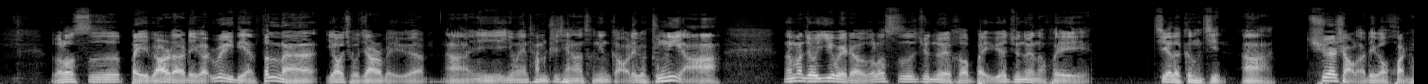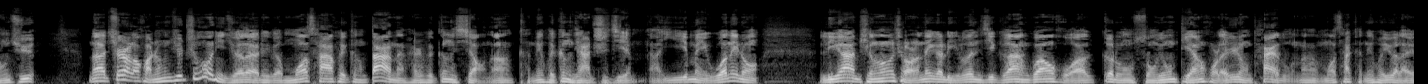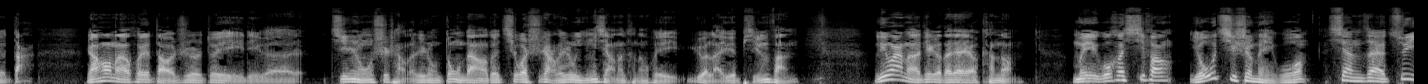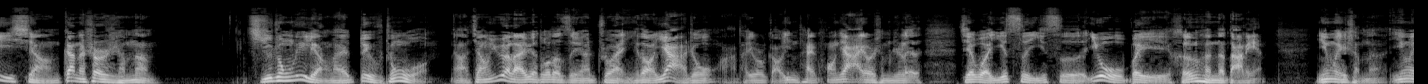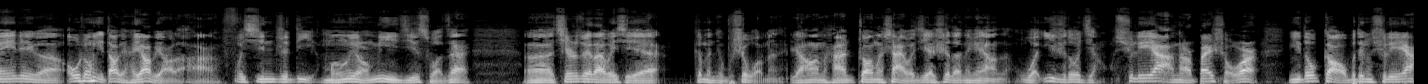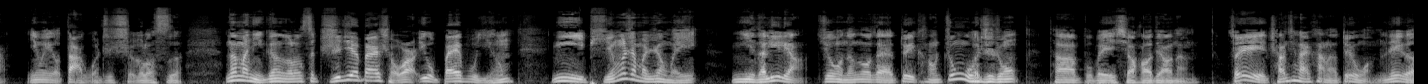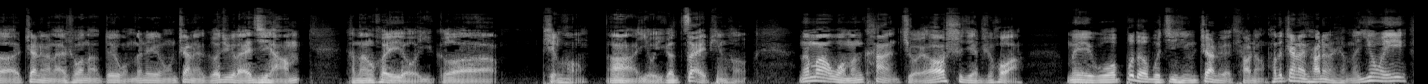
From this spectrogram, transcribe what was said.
俄罗斯北边的这个瑞典、芬兰要求加入北约啊，因因为他们之前呢曾经搞这个中立啊，那么就意味着俄罗斯军队和北约军队呢会接得更近啊，缺少了这个缓冲区。那缺少了缓冲区之后，你觉得这个摩擦会更大呢，还是会更小呢？肯定会更加直接啊！以美国那种离岸平衡手那个理论及隔岸观火、各种怂恿点火的这种态度，那摩擦肯定会越来越大。然后呢，会导致对这个金融市场的这种动荡，对期货市场的这种影响呢，可能会越来越频繁。另外呢，这个大家要看到，美国和西方，尤其是美国，现在最想干的事儿是什么呢？集中力量来对付中国啊，将越来越多的资源转移到亚洲啊，他又是搞印太框架，又是什么之类的，结果一次一次又被狠狠的打脸。因为什么呢？因为这个欧洲，你到底还要不要了啊？复兴之地，盟友密集所在，呃，其实最大威胁根本就不是我们。然后呢，还装的煞有介事的那个样子。我一直都讲，叙利亚那儿掰手腕，你都搞不定叙利亚，因为有大国支持俄罗斯。那么你跟俄罗斯直接掰手腕又掰不赢，你凭什么认为你的力量就能够在对抗中国之中，它不被消耗掉呢？所以长期来看呢，对我们这个战略来说呢，对我们的这种战略格局来讲，可能会有一个平衡啊，有一个再平衡。那么我们看九幺幺事件之后啊，美国不得不进行战略调整。它的战略调整是什么呢？因为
